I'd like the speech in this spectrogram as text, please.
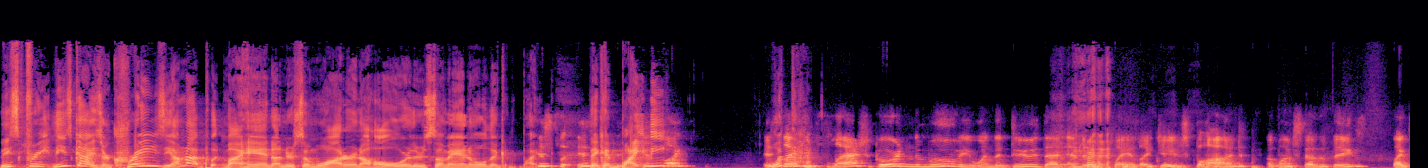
These cre- these guys are crazy. I'm not putting my hand under some water in a hole where there's some animal that could bite. It's, it's, They can bite me? Like, it's What like the- in Flash Gordon the movie when the dude that ended up playing like James Bond, amongst other things, like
